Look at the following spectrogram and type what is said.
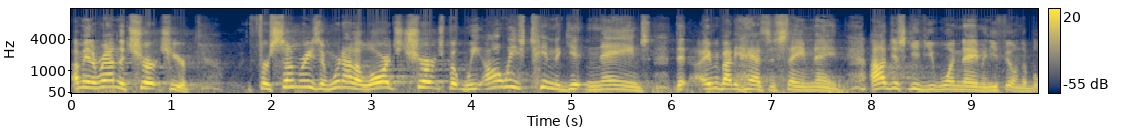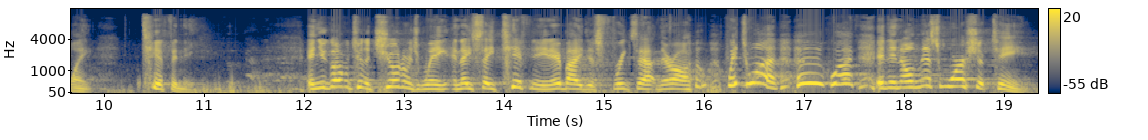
I mean, around the church here, for some reason, we're not a large church, but we always tend to get names that everybody has the same name. I'll just give you one name and you fill in the blank Tiffany. And you go over to the children's wing and they say Tiffany, and everybody just freaks out and they're all, which one? Who? What? And then on this worship team,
